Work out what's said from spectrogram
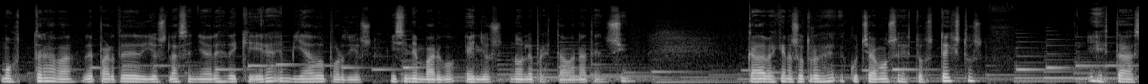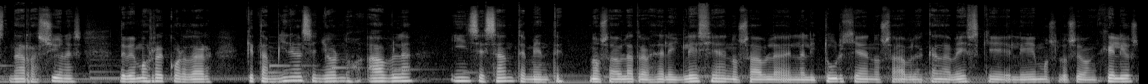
mostraba de parte de Dios las señales de que era enviado por Dios y sin embargo ellos no le prestaban atención. Cada vez que nosotros escuchamos estos textos y estas narraciones debemos recordar que también el Señor nos habla incesantemente, nos habla a través de la iglesia, nos habla en la liturgia, nos habla cada vez que leemos los evangelios.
